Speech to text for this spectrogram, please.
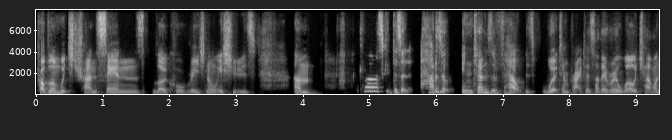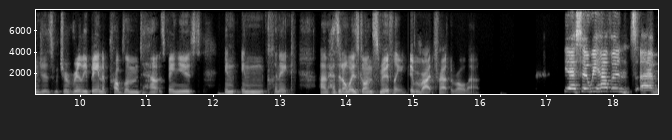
problem which transcends local regional issues. Um, can I ask, does it, how does it, in terms of how it's worked in practice, are there real world challenges which have really been a problem to how it's been used in, in clinic? Um, has it always gone smoothly right throughout the rollout? Yeah, so we haven't um,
